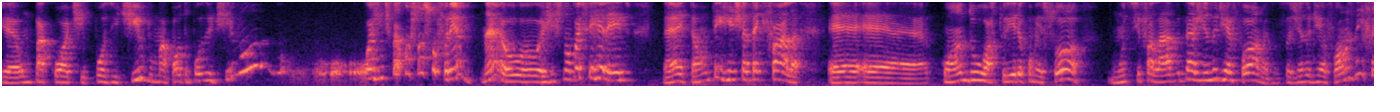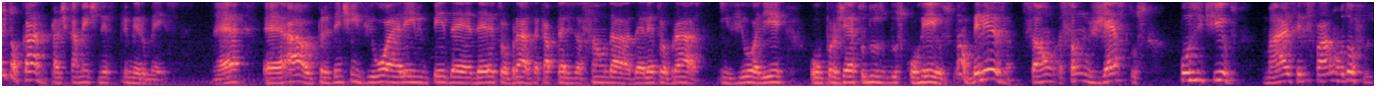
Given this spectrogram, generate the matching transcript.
é, um pacote positivo, uma pauta positiva, ou, a gente vai continuar sofrendo, né? Ou, a gente não vai ser reeleito. Né? Então, tem gente até que fala, é, é, quando o Arthur Ira começou, muito se falava da agenda de reformas. Essa agenda de reformas nem foi tocada praticamente nesse primeiro mês. Né? É, ah, o presidente enviou a LMP da, da Eletrobras, da capitalização da, da Eletrobras, enviou ali o projeto dos, dos Correios. Não, beleza, são, são gestos positivos, mas eles falam, Rodolfo,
